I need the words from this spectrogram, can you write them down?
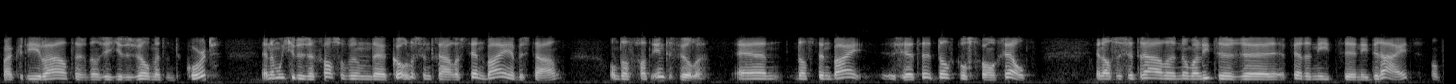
Maar een kwartier later, dan zit je dus wel met een tekort. En dan moet je dus een gas- of een uh, kolencentrale stand-by hebben staan om dat gat in te vullen. En dat stand-by zetten, dat kost gewoon geld. En als de centrale normaliter verder niet, niet draait, want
